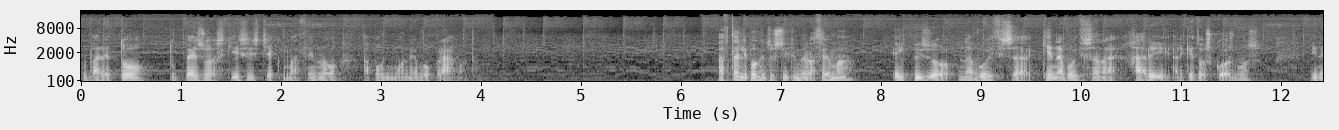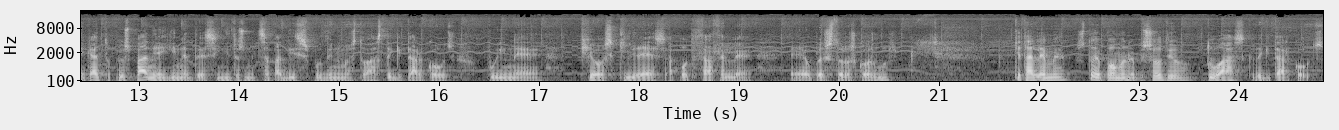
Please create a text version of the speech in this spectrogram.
βαρετό του παίζω ασκήσεις και μαθαίνω, απονημονεύω πράγματα. Αυτά λοιπόν για το συγκεκριμένο θέμα. Ελπίζω να βοήθησα και να βοήθησα να χαρεί αρκετός κόσμος. Είναι κάτι το οποίο σπάνια γίνεται συνήθως με τις απαντήσεις που δίνουμε στο Ask the Guitar Coach, που είναι πιο σκληρές από ό,τι θα ήθελε ε, ο περισσότερος κόσμος. Και τα λέμε στο επόμενο επεισόδιο του Ask the Guitar Coach.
